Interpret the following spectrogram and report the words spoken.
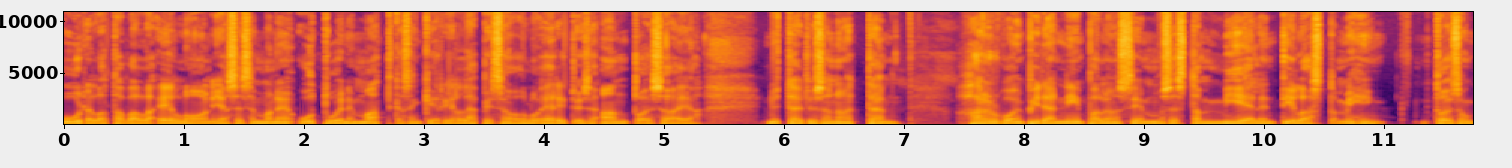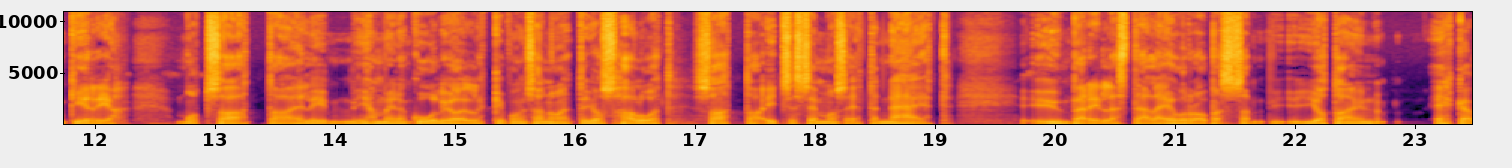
uudella tavalla eloon ja se semmoinen utuinen matka sen kirjan läpi, se on ollut erityisen antoisaa ja nyt täytyy sanoa, että harvoin pidän niin paljon semmoisesta mielentilasta, mihin toi sun kirja mut saattaa. Eli ihan meidän kuulijoillekin voin sanoa, että jos haluat saattaa itse semmoiseen, että näet ympärilläsi täällä Euroopassa jotain ehkä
